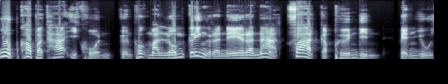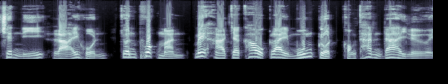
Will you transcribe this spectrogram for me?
วูบเข้าปะทะอีกขน จนพวกมันล้มกลิ้งระเนระนาดฟาดกับพื้นดิน เป็นอยู่เช่นนี้หลายหน จนพวกมันไม่อาจจะเข้าใกล้มุ้งกรดของท่านได้เลย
